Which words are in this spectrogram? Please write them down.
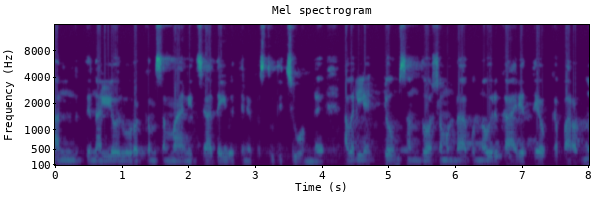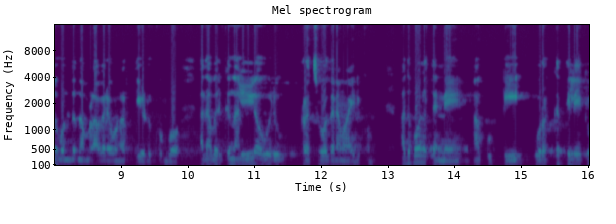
അന്നത്തെ നല്ലൊരു ഉറക്കം സമ്മാനിച്ച ദൈവത്തിനൊക്കെ സ്തുതിച്ചുകൊണ്ട് അവരിൽ ഏറ്റവും സന്തോഷമുണ്ടാക്കുന്ന ഒരു കാര്യത്തെയൊക്കെ പറഞ്ഞുകൊണ്ട് നമ്മൾ അവരെ ഉണർത്തിയെടുക്കുമ്പോൾ അത് അവർക്ക് നല്ല ഒരു പ്രചോദനമായിരിക്കും. അതുപോലെ തന്നെ ആ കുട്ടി ഉറക്കത്തിലേക്ക്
